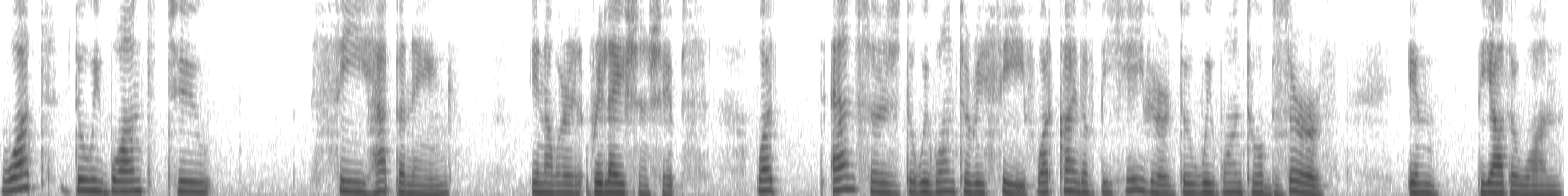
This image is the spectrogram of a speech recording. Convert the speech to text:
what do we want to see happening in our relationships? What answers do we want to receive? What kind of behavior do we want to observe in the other one,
